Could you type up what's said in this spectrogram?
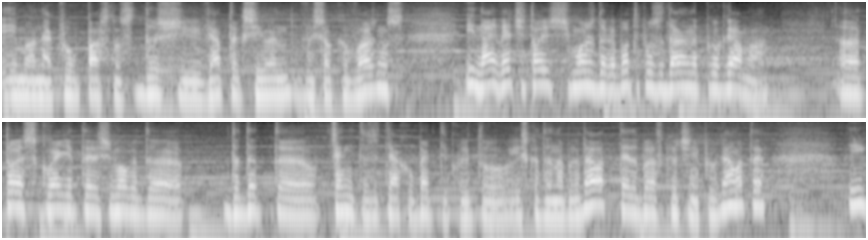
има някаква опасност, дъжд и вятър силен, висока влажност. И най-вече той ще може да работи по зададена програма. Тоест колегите ще могат да дадат ценните за тях обекти, които искат да наблюдават, те да бъдат включени в програмата. И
